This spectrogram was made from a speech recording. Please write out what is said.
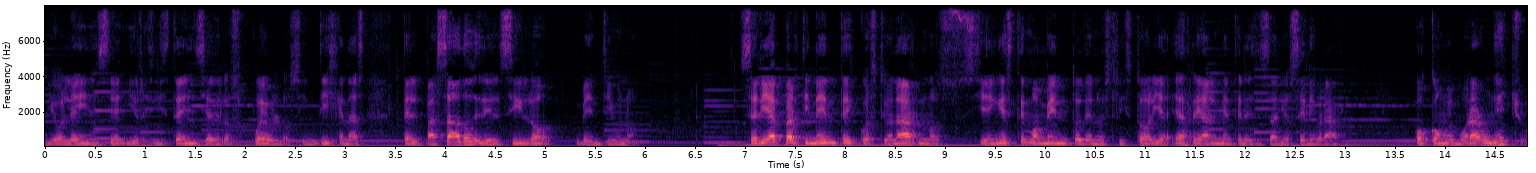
violencia y resistencia de los pueblos indígenas del pasado y del siglo XXI. Sería pertinente cuestionarnos si en este momento de nuestra historia es realmente necesario celebrar o conmemorar un hecho,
